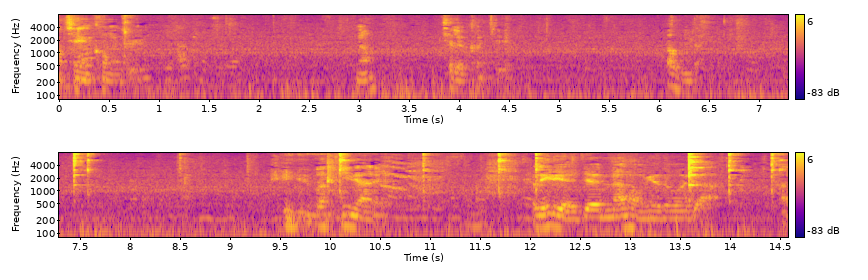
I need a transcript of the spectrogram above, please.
အချင်းခွင့်ကျွေးနော်ချစ်လို့ခွင့်ကျွေးဟုတ်ပြီလားဘာကြီးရတယ်ကလေးရဲ့ကျန်နားထောင်ရတဲ့ဘောကြဟာ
